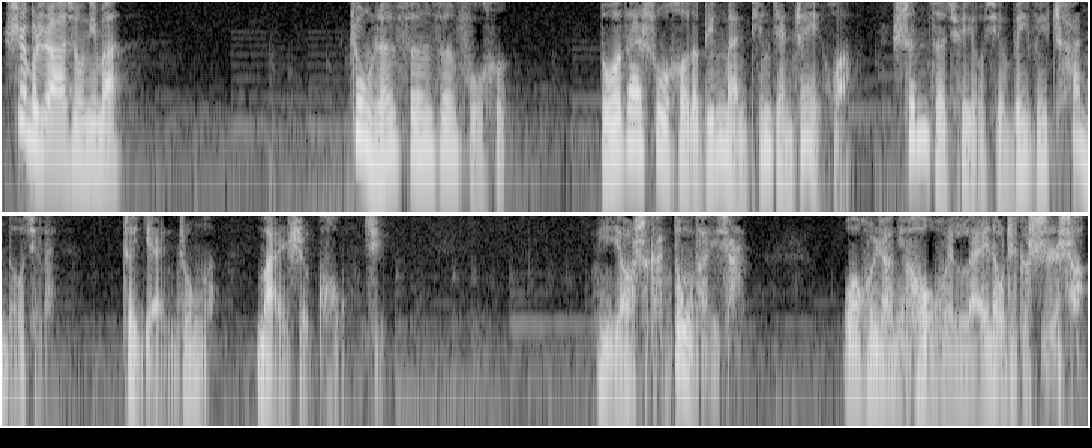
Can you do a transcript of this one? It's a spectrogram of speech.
是不是啊，兄弟们？众人纷纷附和。躲在树后的冰曼听见这话，身子却有些微微颤抖起来。这眼中啊，满是恐惧。你要是敢动他一下，我会让你后悔来到这个世上。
